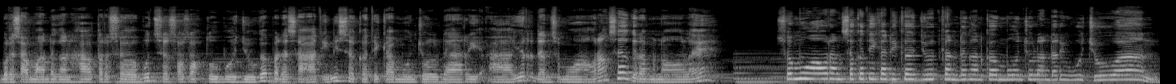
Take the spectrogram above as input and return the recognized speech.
Bersama dengan hal tersebut, sesosok tubuh juga pada saat ini seketika muncul dari air dan semua orang segera menoleh. Semua orang seketika dikejutkan dengan kemunculan dari Wujuan.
